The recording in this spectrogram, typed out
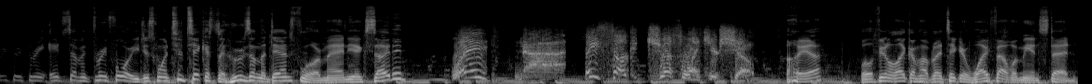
333-8734. You just won two tickets to Who's on the Dance Floor, man. You excited? What? Nah, they suck just like your show. Oh, yeah? Well, if you don't like them, how about I take your wife out with me instead?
